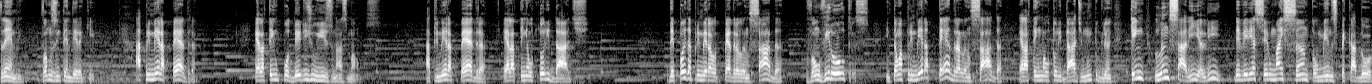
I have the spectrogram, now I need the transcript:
Lembrem, vamos entender aqui. A primeira pedra, ela tem o poder de juízo nas mãos. A primeira pedra, ela tem autoridade. Depois da primeira pedra lançada, vão vir outras. Então a primeira pedra lançada, ela tem uma autoridade muito grande. Quem lançaria ali deveria ser o mais santo ou menos pecador,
